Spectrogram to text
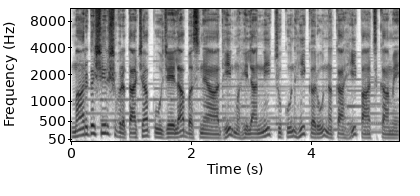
मार्गशीर्ष व्रताच्या पूजेला बसण्याआधी महिलांनी चुकूनही करू नका ही पाच कामे.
